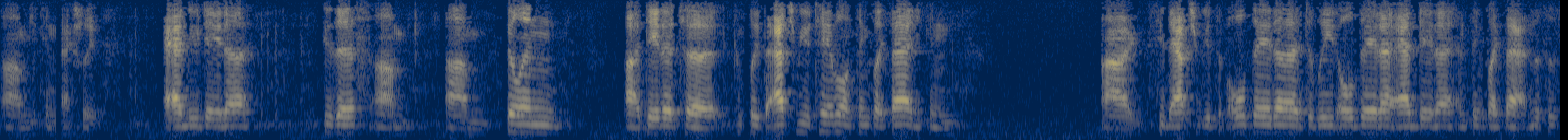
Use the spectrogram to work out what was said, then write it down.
Um, you can actually add new data to this, um, um, fill in uh, data to complete the attribute table and things like that. You can uh, see the attributes of old data, delete old data, add data, and things like that. And this is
